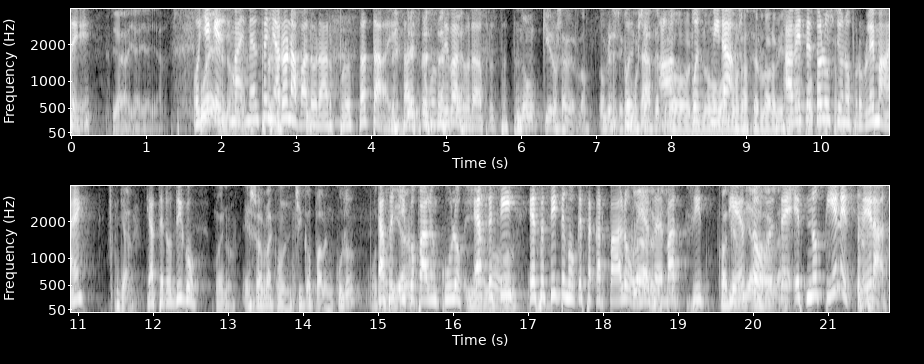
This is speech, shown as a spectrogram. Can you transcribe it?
¿eh? Ya, ya, ya, ya. Oye, que me enseñaron a valorar próstata. ¿eh? ¿Sabes cómo se valora próstata? No quiero saberlo. Hombre, sé cómo se hace, ah, pero pues no vamos a hacerlo ahora mismo. A veces soluciono problema, ¿eh? Ya. Ya te lo digo. Bueno, eso habla con chico palo en culo. Hace chico palo en culo. Ese sí, ese sí tengo que sacar palo. Claro ese sí. tieso, no tiene esferas.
